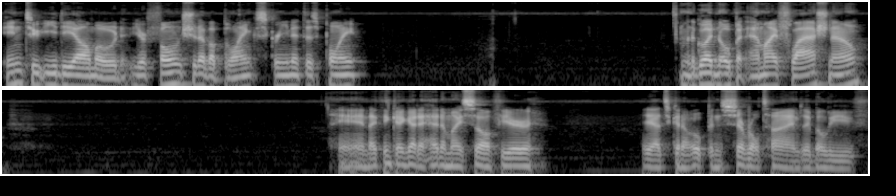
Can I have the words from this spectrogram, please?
into EDL mode. Your phone should have a blank screen at this point. I'm going to go ahead and open MI Flash now. And I think I got ahead of myself here. Yeah, it's going to open several times, I believe.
